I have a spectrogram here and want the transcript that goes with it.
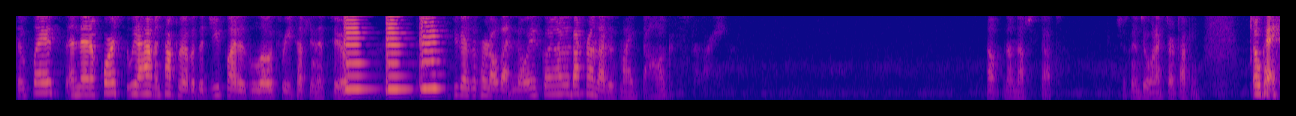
In place, and then of course, we haven't talked about it, but the G flat is low three touching the two. If you guys have heard all that noise going on in the background, that is my dog snoring. Oh, no, now she stopped. She's going to do it when I start talking. Okay.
